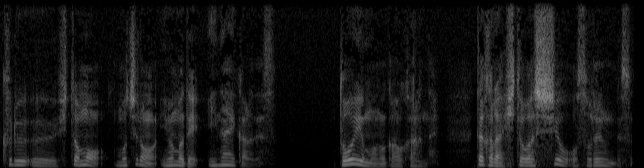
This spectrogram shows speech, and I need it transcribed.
くる人ももちろん今までいないからです。どういうものかわからない。だから人は死を恐れるんです。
